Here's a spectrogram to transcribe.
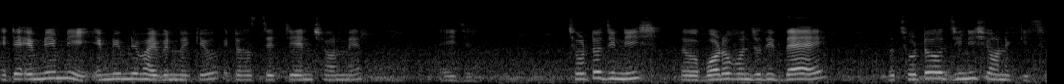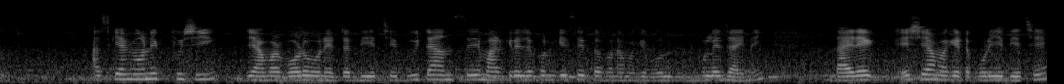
এটা এমনি এমনি এমনি এমনি ভাইবেন না কেউ। এটা হচ্ছে চেন স্বর্ণের। এই যে, ছোট জিনিস। তো বড় বোন যদি দেয়, তো ছোট জিনিসই অনেক কিছু। আজকে আমি অনেক খুশি যে আমার বড় বোন এটা দিয়েছে। দুইটা আনছে, মার্কেটে যখন গেছে তখন আমাকে বল- যায় নাই ডাইরেক্ট এসে আমাকে এটা পরিয়ে দিয়েছে।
